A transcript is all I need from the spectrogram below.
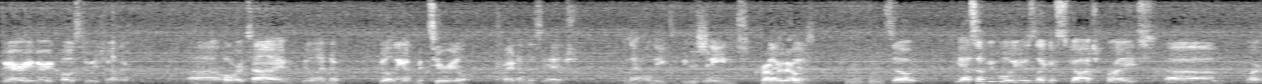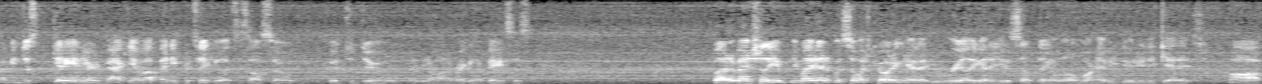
very very close to each other. Uh, over time, you'll end up building up material right on this edge, and that will need to be Just cleaned. Back it out. Mm-hmm. So, yeah, some people will use like a Scotch Brite, um, or I mean, just getting in here and vacuum up any particulates is also good to do, you know, on a regular basis. But eventually, you, you might end up with so much coating here that you're really got to use something a little more heavy duty to get it off.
